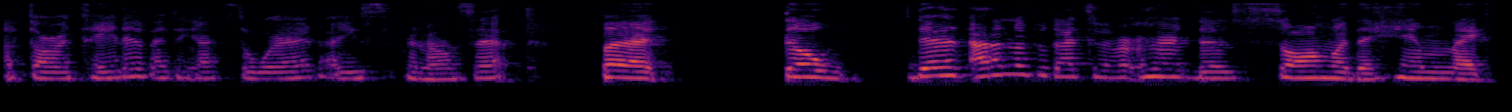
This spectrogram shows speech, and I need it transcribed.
authoritative i think that's the word i used to pronounce it. But the there i don't know if you guys have ever heard the song or the hymn like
